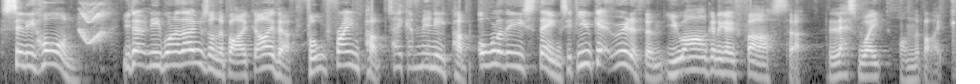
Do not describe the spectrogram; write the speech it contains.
Silly horn. You don't need one of those on the bike either. Full frame pump, take a mini pump. All of these things, if you get rid of them, you are going to go faster. Less weight on the bike.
